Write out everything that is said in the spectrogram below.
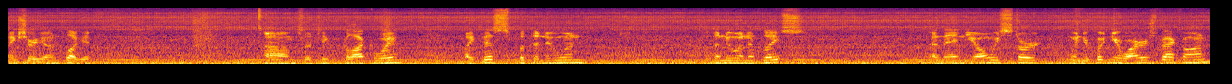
make sure you unplug it. Um, so take the clock away like this, put the new one, put the new one in place. And then you always start, when you're putting your wires back on,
